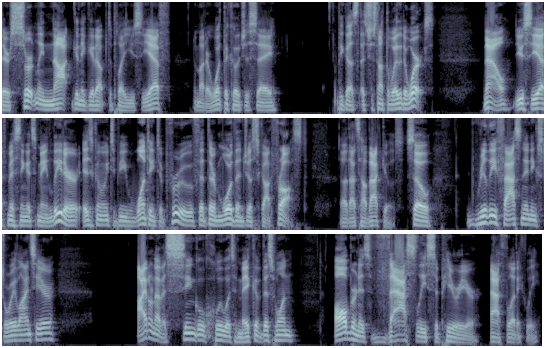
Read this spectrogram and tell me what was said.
They're certainly not going to get up to play UCF, no matter what the coaches say, because that's just not the way that it works. Now, UCF missing its main leader is going to be wanting to prove that they're more than just Scott Frost. Uh, that's how that goes. So, really fascinating storylines here. I don't have a single clue what to make of this one. Auburn is vastly superior athletically,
